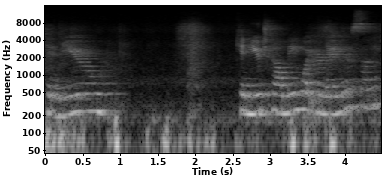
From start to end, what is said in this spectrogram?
Can you, can you tell me what your name is, Sonny?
